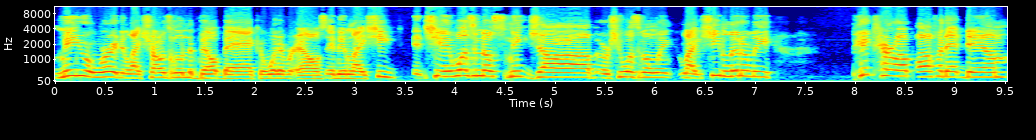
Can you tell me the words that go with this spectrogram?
me. You were worried that like Charlotte's going to belt back or whatever else. And then like she, she, it wasn't no sneak job or she wasn't going like she literally picked her up off of that damn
